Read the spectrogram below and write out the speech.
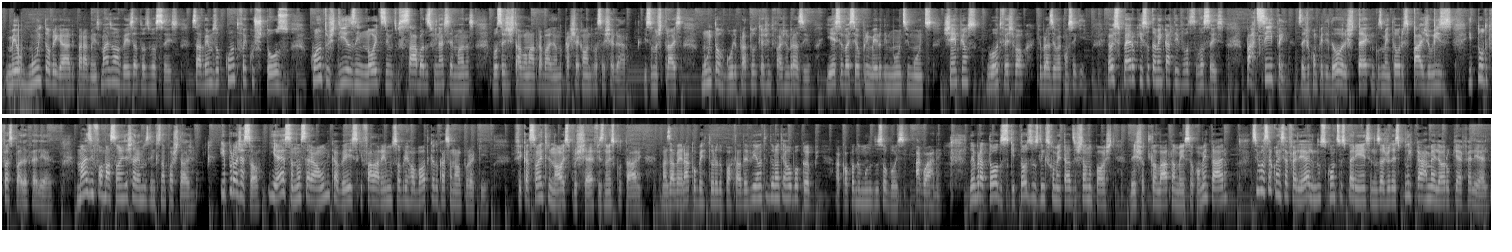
Meu muito obrigado e parabéns mais uma vez a todos vocês. Sabemos o quanto foi custoso, quantos dias e noites, sábados, finais de semana vocês estavam lá trabalhando para chegar onde vocês chegaram. Isso nos traz muito orgulho para tudo que a gente faz no Brasil. E esse vai ser o primeiro de muitos e muitos Champions no World Festival que o Brasil vai conseguir. Eu espero que isso também cative vocês. Participem, sejam competidores, técnicos, mentores, pais, juízes e tudo que faz parte da FLL. Mais informações deixaremos links na postagem. E por hoje é só. E essa não será a única vez que falaremos sobre robótica educacional por aqui. Fica só entre nós para os chefes não escutarem, mas haverá cobertura do portal Deviante durante a RoboCup, a Copa do Mundo dos Robôs. Aguardem. Lembra a todos que todos os links comentados estão no post. Deixa lá também seu comentário. Se você conhece a FLL, nos conte sua experiência, nos ajude a explicar melhor o que é FLL.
